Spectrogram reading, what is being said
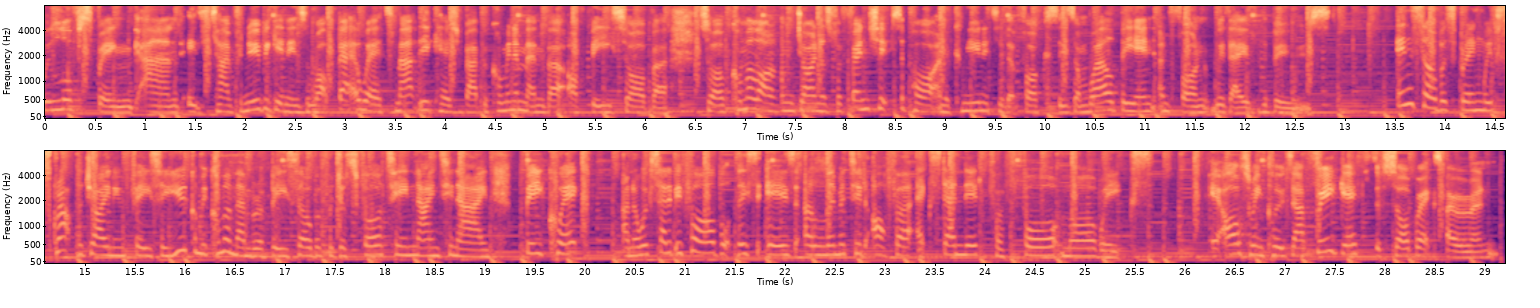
We love spring and it's time for new beginnings. And what better way to mark the occasion by becoming a member of Bee Sober? So come along, join us for friendship, support, and a community that focuses on well-being and fun without the booze. In Sober Spring, we've scrapped the joining fee so you can become a member of Bee Sober for just $14.99. Be quick I know we've said it before, but this is a limited offer extended for four more weeks. It also includes our free gift, of Sober Experiment.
